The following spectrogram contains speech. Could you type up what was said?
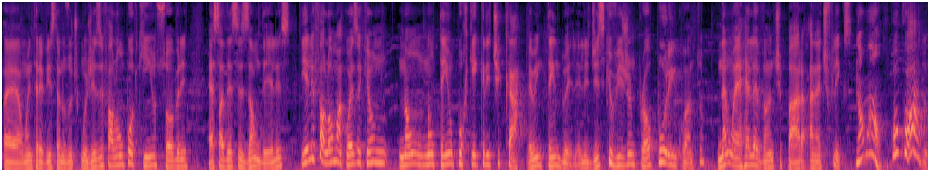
é, uma entrevista nos últimos dias e falou um pouquinho sobre essa decisão deles. E ele falou uma coisa que eu não, não tenho por que criticar. Eu entendo ele. Ele disse que o Vision Pro, por enquanto, não é relevante para a Netflix. Normal, Concordo.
